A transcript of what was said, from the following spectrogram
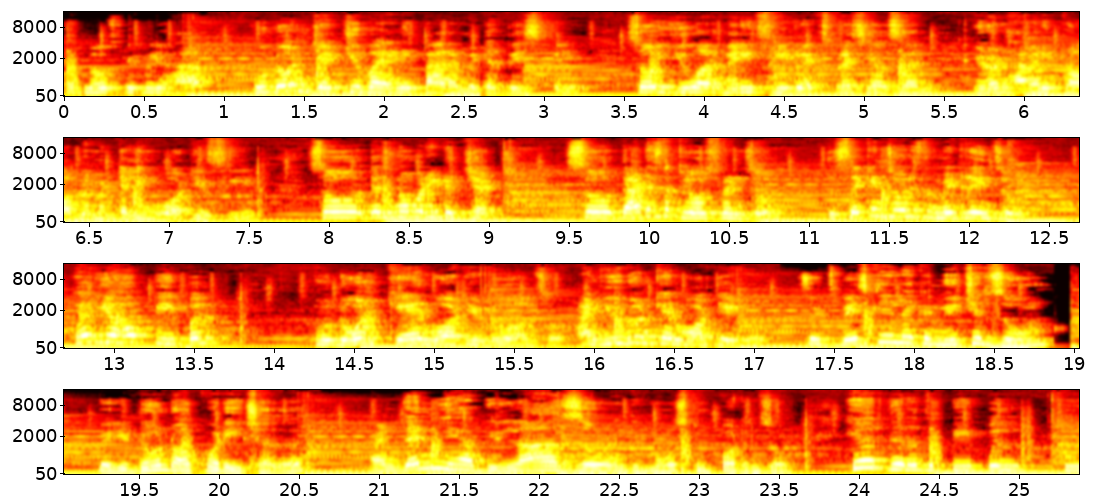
the close people you have who don't judge you by any parameter basically. So, you are very free to express yourself, you don't have any problem in telling what you feel. So, there's nobody to judge. So, that is the close friend zone. The second zone is the mid range zone. Here, you have people who don't care what you do also and you don't care what they do so it's basically like a mutual zone where you don't awkward each other and then we have the last zone and the most important zone here there are the people who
